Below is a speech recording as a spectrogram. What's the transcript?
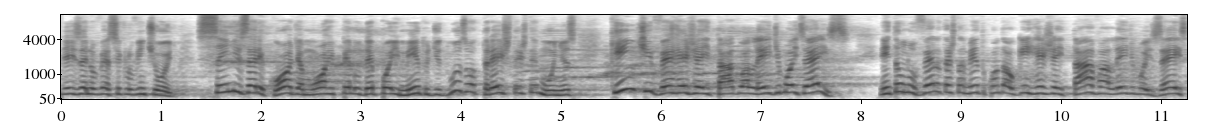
diz aí no versículo 28. Sem misericórdia morre pelo depoimento de duas ou três testemunhas quem tiver rejeitado a lei de Moisés. Então, no Velho Testamento, quando alguém rejeitava a lei de Moisés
